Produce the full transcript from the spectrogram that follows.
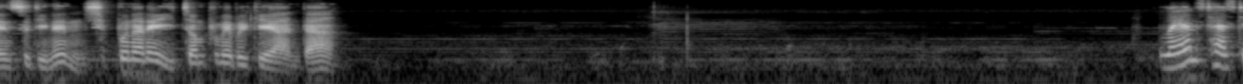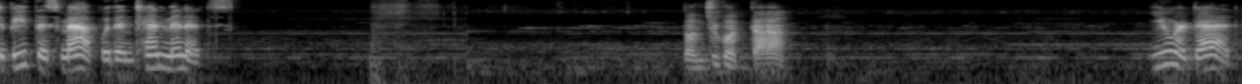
랜스 D는 10분 안에 이 점프맵을 깨야 한다. Lance has to beat this map within 10 minutes. 넌 죽었다. You are dead.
